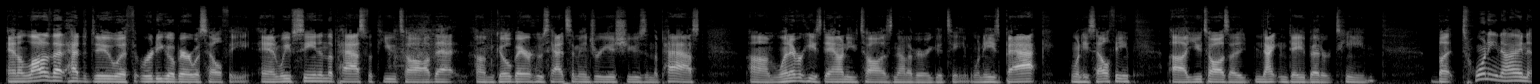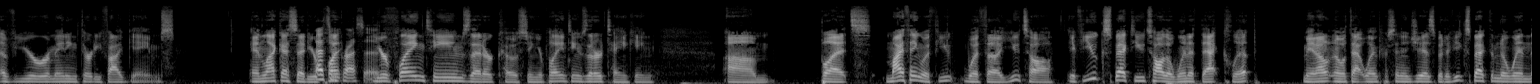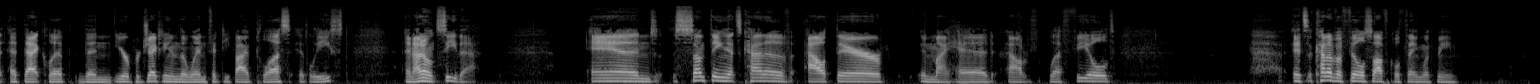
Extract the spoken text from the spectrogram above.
And a lot of that had to do with Rudy Gobert was healthy, and we've seen in the past with Utah that um, Gobert, who's had some injury issues in the past, um, whenever he's down, Utah is not a very good team. When he's back, when he's healthy, uh, Utah is a night and day better team. But 29 of your remaining 35 games and like I said, you're. You're playing teams that are coasting. You're playing teams that are tanking. Um, but my thing with you with uh, Utah, if you expect Utah to win at that clip, mean, I don't know what that win percentage is, but if you expect them to win at that clip, then you're projecting them to win 55 plus at least, and I don't see that. And something that's kind of out there in my head, out of left field, it's kind of a philosophical thing with me.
